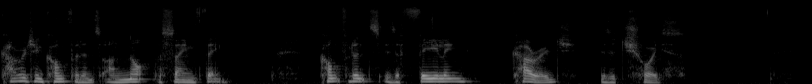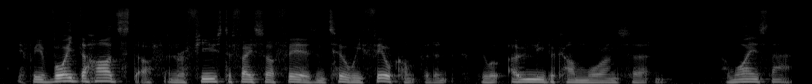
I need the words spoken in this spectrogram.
Courage and confidence are not the same thing. Confidence is a feeling, courage is a choice. If we avoid the hard stuff and refuse to face our fears until we feel confident, we will only become more uncertain. And why is that?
